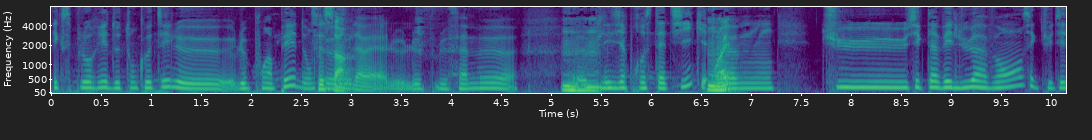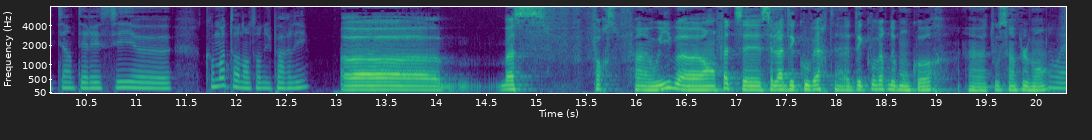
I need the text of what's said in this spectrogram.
explorer de ton côté le, le point P, donc C'est ça. la- le, le- le fameux mhm. plaisir prostatique. Ouais. Tu, c'est que tu avais lu avant, c'est que tu t'étais intéressé. Comment t'en as entendu parler? Euh, bah, force, enfin oui, bah, en fait, c'est la découverte, la découverte de mon corps, tout simplement. Ouais.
